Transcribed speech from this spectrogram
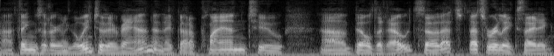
uh, things that are going to go into their van, and they've got a plan to uh, build it out. So that's that's really exciting.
